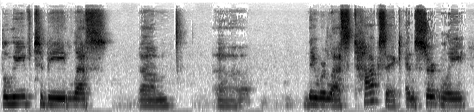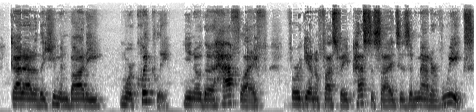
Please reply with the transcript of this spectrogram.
believed to be less um, uh, they were less toxic and certainly got out of the human body more quickly. You know the half-life for organophosphate pesticides is a matter of weeks.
